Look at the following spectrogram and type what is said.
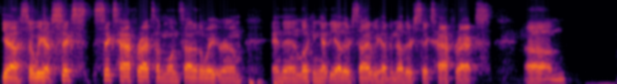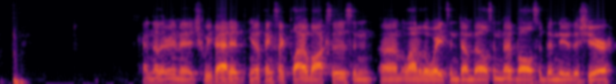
yeah. So we have six six half racks on one side of the weight room, and then looking at the other side, we have another six half racks. Um, another image. We've added, you know, things like plyo boxes and um, a lot of the weights and dumbbells and med balls have been new this year.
